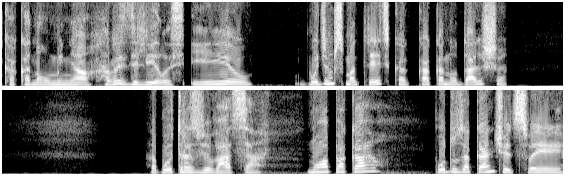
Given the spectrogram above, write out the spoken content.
как оно у меня разделилось. И будем смотреть, как, как оно дальше будет развиваться. Ну а пока буду заканчивать свои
